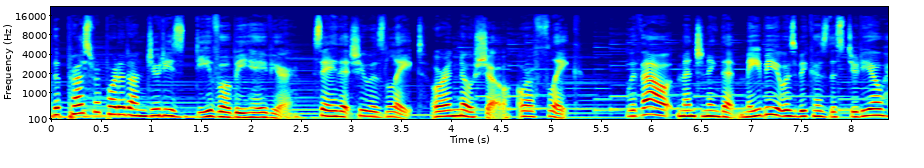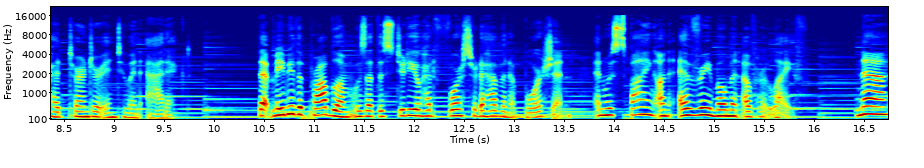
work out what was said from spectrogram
The press reported on Judy's diva behavior, say that she was late, or a no show, or a flake, without mentioning that maybe it was because the studio had turned her into an addict. That maybe the problem was that the studio had forced her to have an abortion and was spying on every moment of her life. Nah,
